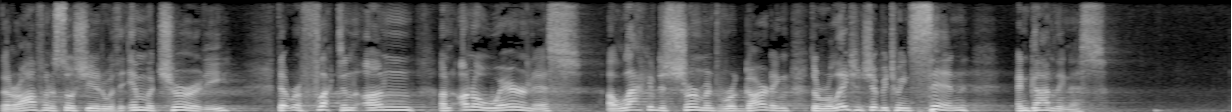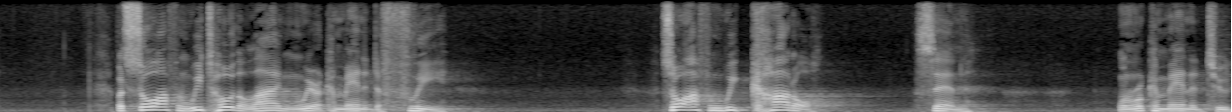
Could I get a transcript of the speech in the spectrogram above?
that are often associated with immaturity, that reflect an, un, an unawareness, a lack of discernment regarding the relationship between sin and godliness. But so often we toe the line when we are commanded to flee. So often we coddle sin when we're commanded to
